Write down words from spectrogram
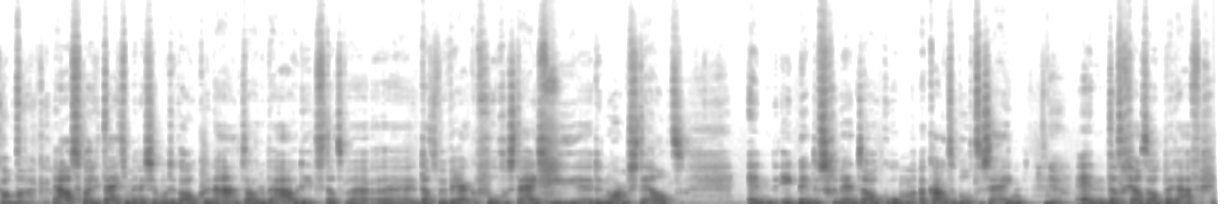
kan maken. Ja, als kwaliteitsmanager moet ik ook kunnen aantonen bij audits dat we, eh, dat we werken volgens de eisen die de norm stelt. En ik ben dus gewend ook om accountable te zijn. Ja. En dat geldt ook bij de AVG.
